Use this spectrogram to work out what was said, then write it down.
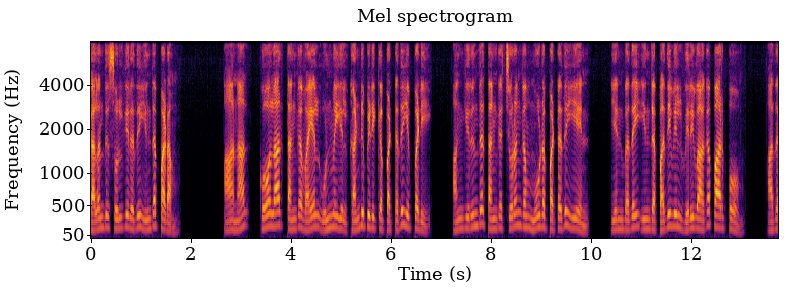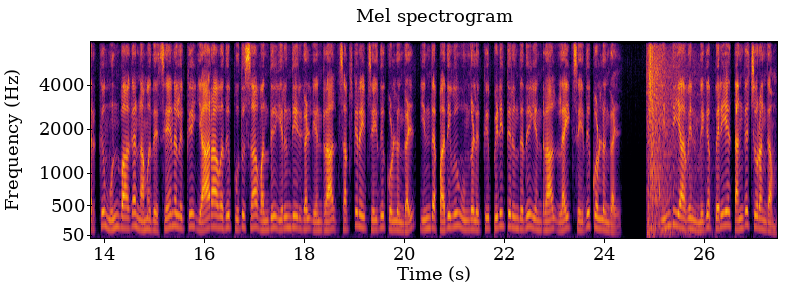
கலந்து சொல்கிறது இந்த படம். ஆனால் கோலார் தங்க வயல் உண்மையில் கண்டுபிடிக்கப்பட்டது எப்படி? அங்கிருந்த தங்கச் சுரங்கம் மூடப்பட்டது ஏன்? என்பதை இந்த பதிவில் விரிவாக பார்ப்போம். அதற்கு முன்பாக நமது சேனலுக்கு யாராவது புதுசா வந்து இருந்தீர்கள் என்றால் சப்ஸ்கிரைப் செய்து கொள்ளுங்கள். இந்த பதிவு உங்களுக்கு பிடித்திருந்தது என்றால் லைக் செய்து கொள்ளுங்கள். இந்தியாவின் மிகப்பெரிய தங்கச் சுரங்கம்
